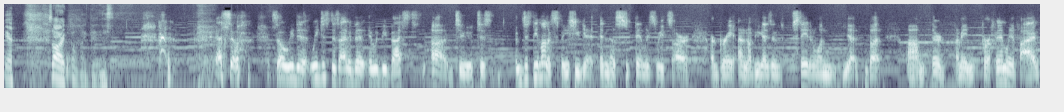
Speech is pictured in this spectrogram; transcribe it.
Yeah. Sorry. oh my goodness. Yeah, so so we did. We just decided that it would be best uh, to to just the amount of space you get in those family suites are are great. I don't know if you guys have stayed in one yet, but um, they're. I mean, for a family of five,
